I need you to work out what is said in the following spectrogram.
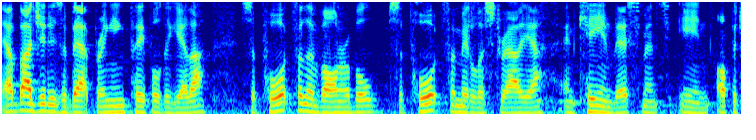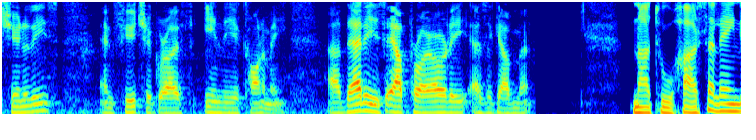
Our budget is about bringing people together support for the vulnerable, support for Middle Australia, and key investments in opportunities and future growth in the economy. Uh, that is our priority as a government. Nagħtu ħarsa lejn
